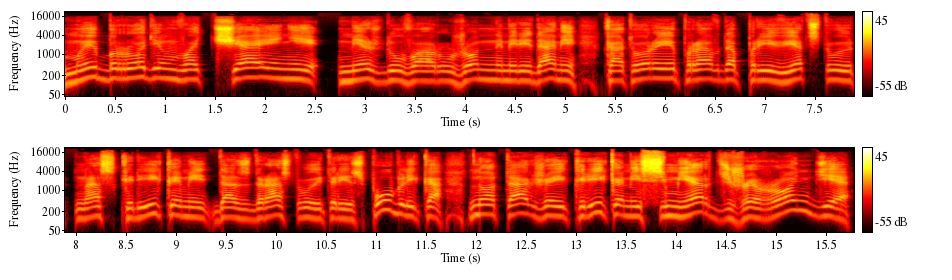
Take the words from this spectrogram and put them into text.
Мы бродим в отчаянии между вооруженными рядами, которые, правда, приветствуют нас криками «Да здравствует республика!», но также и криками «Смерть Жеронде!».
